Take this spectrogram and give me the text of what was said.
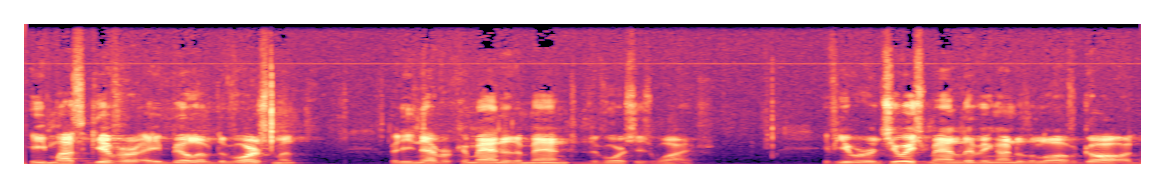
he must give her a bill of divorcement, but he never commanded a man to divorce his wife. If you were a Jewish man living under the law of God,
